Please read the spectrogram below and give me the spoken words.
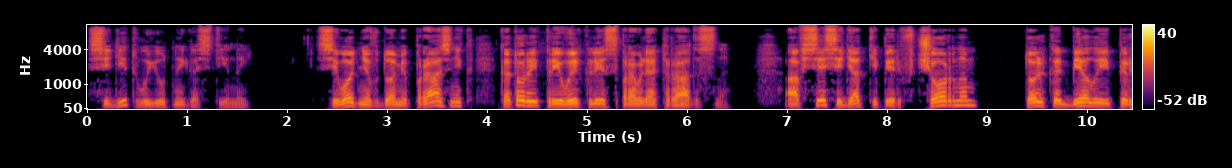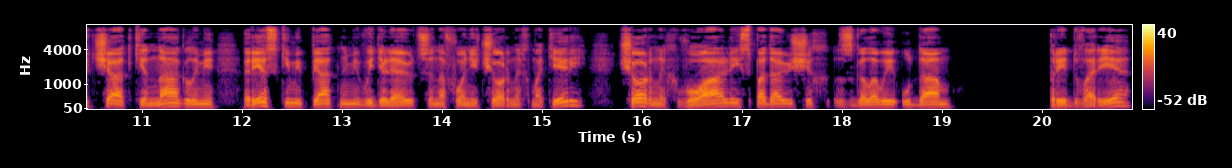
сидит в уютной гостиной. Сегодня в доме праздник, который привыкли справлять радостно. А все сидят теперь в черном, только белые перчатки наглыми, резкими пятнами выделяются на фоне черных материй, черных вуалей, спадающих с головы у дам. При дворе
